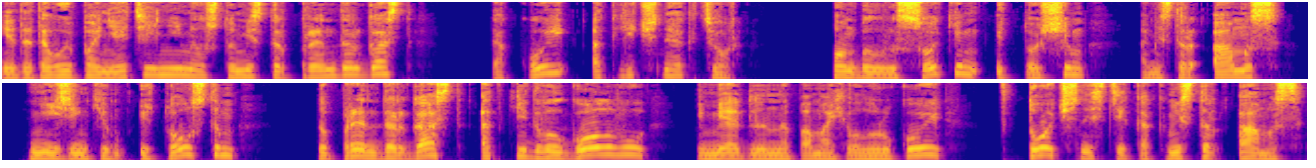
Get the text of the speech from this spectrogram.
Я до того и понятия не имел, что мистер Прендергаст такой отличный актер. Он был высоким и тощим, а мистер Амос низеньким и толстым, но Прендергаст откидывал голову и медленно помахивал рукой в точности, как мистер Амос.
